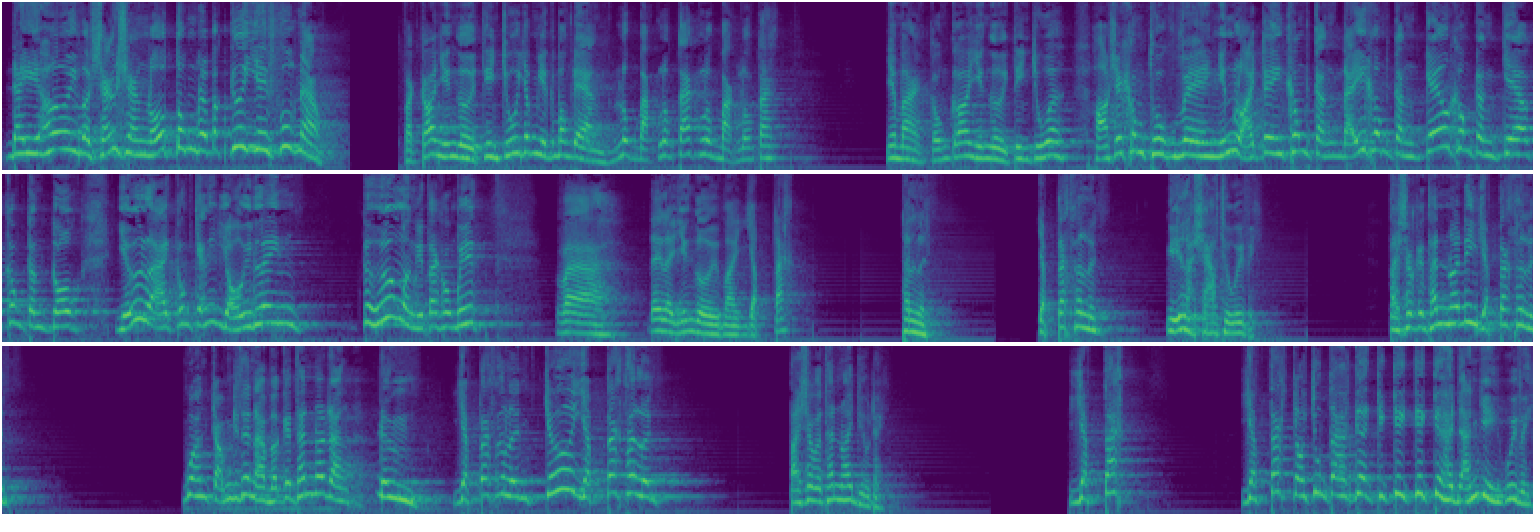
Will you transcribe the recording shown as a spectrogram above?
đầy hơi và sẵn sàng nổ tung ra bất cứ giây phút nào và có những người tin chúa giống như cái bóng đèn lúc bật lúc tắt lúc bật lúc tắt nhưng mà cũng có những người tin Chúa Họ sẽ không thuộc về những loại trên Không cần đẩy, không cần kéo, không cần chèo, không cần cột Giữ lại cũng chẳng dội lên Cái hướng mà người ta không biết. Và đây là những người mà dập tắt Thánh linh. Dập tắt thánh linh Nghĩa là sao thưa quý vị? Tại sao Kinh Thánh nói đến dập tắt thánh linh? Quan trọng như thế nào Và Kinh Thánh nói rằng Đừng dập tắt thánh linh Chớ dập tắt thánh linh? Tại sao Kinh Thánh nói điều này? Dập tắt. Dập tắt cho chúng ta cái, cái, cái, cái, cái hình ảnh gì quý vị?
